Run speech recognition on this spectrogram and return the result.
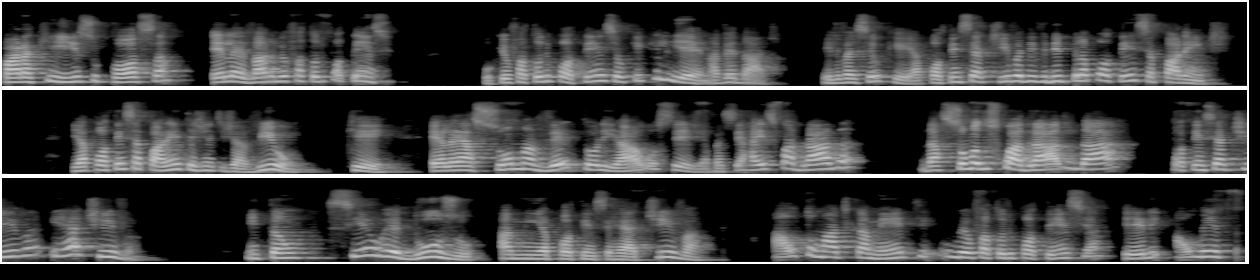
para que isso possa elevar o meu fator de potência. Porque o fator de potência, o que, que ele é, na verdade? ele vai ser o quê? A potência ativa dividida pela potência aparente. E a potência aparente, a gente já viu que ela é a soma vetorial, ou seja, vai ser a raiz quadrada da soma dos quadrados da potência ativa e reativa. Então, se eu reduzo a minha potência reativa, automaticamente o meu fator de potência ele aumenta.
